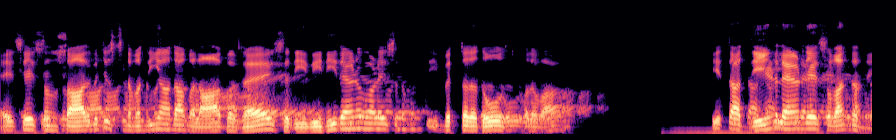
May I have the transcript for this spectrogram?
ਐਸੇ ਸੰਸਾਰ ਵਿੱਚ ਸੰਬੰਧੀਆਂ ਦਾ ਮਲਾਪ ਹੈ ਸਦੀਵੀ ਨਹੀਂ ਰਹਿਣ ਵਾਲੇ ਸਨਵੰਦੀ ਮਿੱਤਰ ਦੋਸਤ ਪਰਿਵਾਰ ਇਹ ਤਾਂ ਦੇਣ ਲੈਣ ਦੇ ਸੰਬੰਧ ਨੇ।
